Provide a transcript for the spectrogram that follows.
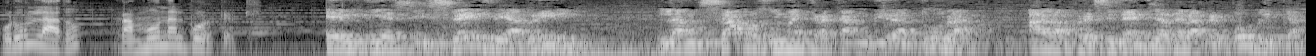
Por un lado, Ramón Alburquerque. El 16 de abril lanzamos nuestra candidatura a la presidencia de la República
